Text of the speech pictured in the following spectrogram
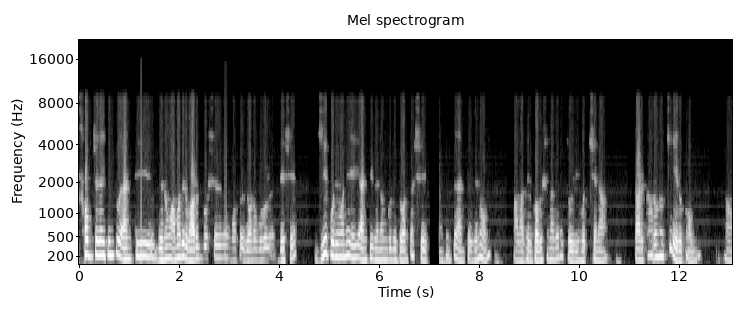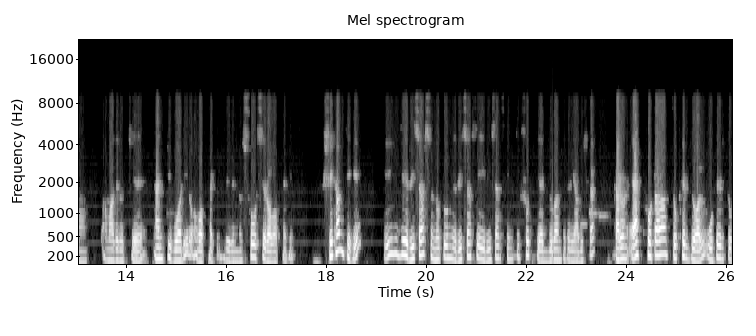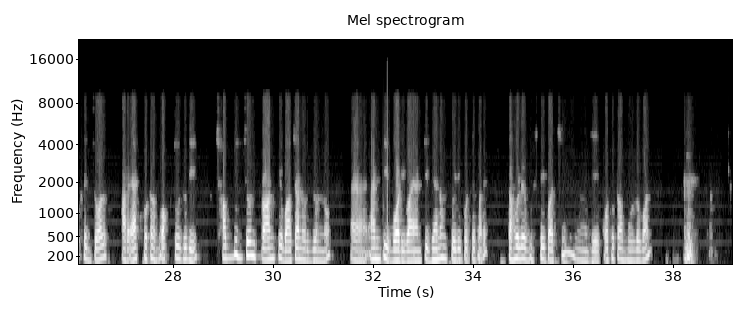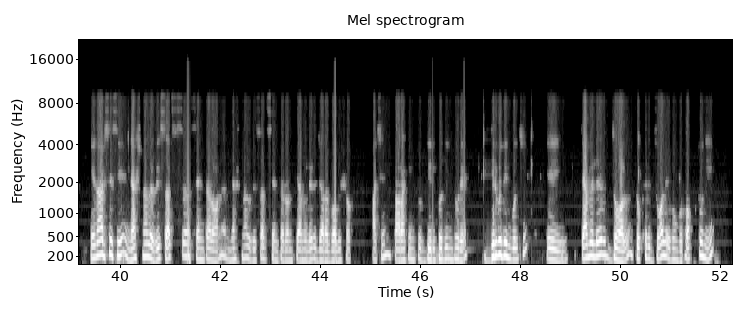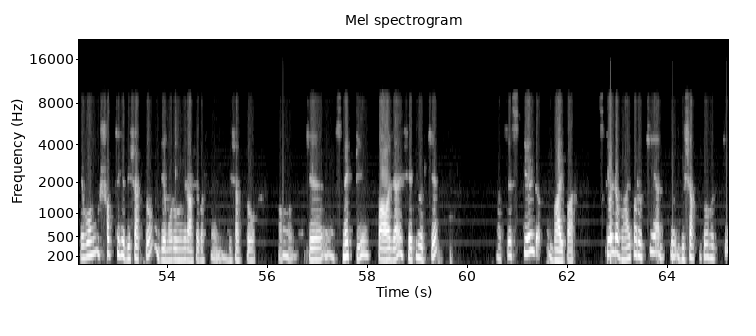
সব জায়গায় কিন্তু অ্যান্টি ভেনম আমাদের ভারতবর্ষের মতো জনবহুল দেশে যে পরিমাণে এই অ্যান্টি ভেনমগুলি দরকার, সেই কিন্তু অ্যান্টি ভেনম আমাদের গবেষণাগারে তৈরি হচ্ছে না। তার কারণ হচ্ছে এরকম আমাদের হচ্ছে অ্যান্টিবডির অভাব থাকে, বিভিন্ন সোর্সের অভাব থাকে। সেখান থেকে এই যে রিসার্চ নতুন রিসার্চ এই রিসার্চ কিন্তু সত্যি এক যুগান্তকারী আবিষ্কার। কারণ এক ফোঁটা চোখের জল, উটের চোখের জল আর এক ফোঁটা রক্ত যদি ছাব্বিশ জন প্রাণকে বাঁচানোর জন্য অ্যান্টিবডি বা অ্যান্টি ভ্যানম তৈরি করতে পারে তাহলে বুঝতেই পারছি যে কতটা মূল্যবান। NRCC national research centre on national research centre on ক্যামেলের যারা গবেষক আছেন, তারা কিন্তু দীর্ঘদিন ধরে, দীর্ঘদিন বলছি, এই ক্যামেলের জল, চোখের জল এবং রক্ত নিয়ে এবং সব থেকে বিষাক্ত যে মরুভূমির আশেপাশে বিষাক্ত যে স্নেকটি পাওয়া যায়, সেটি হচ্ছে হচ্ছে স্কেলড ভাইপার স্কেলড ভাইপার হচ্ছে আর বিষাক্ত হচ্ছে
